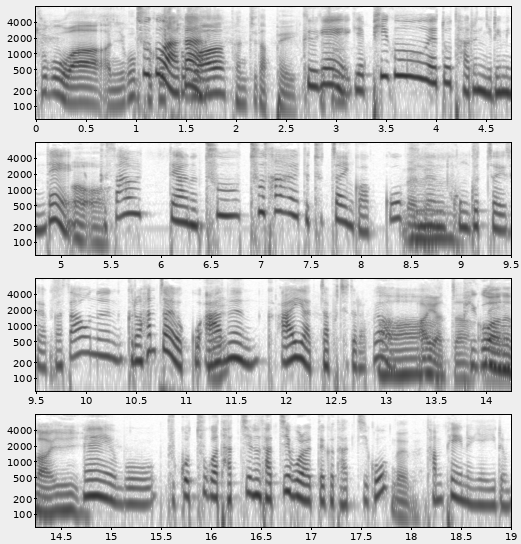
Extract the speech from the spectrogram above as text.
투구와 아니고 투구아 dodge 단페이. 그게 이게 피구의 또 다른 이름인데 어, 어. 그 싸울 때 하는 투 투사할 때 투자인 것 같고. 구는 공구자에서 약간 싸우는 그런 한자였고 아는 그 아이 아자 붙이더라고요. 아, 아이 아자. 피구하는 네. 아이. 네, 뭐 불꽃 투구아 dodge는 dodge ball 할 때 그 dodge고. 단페이는 얘 이름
